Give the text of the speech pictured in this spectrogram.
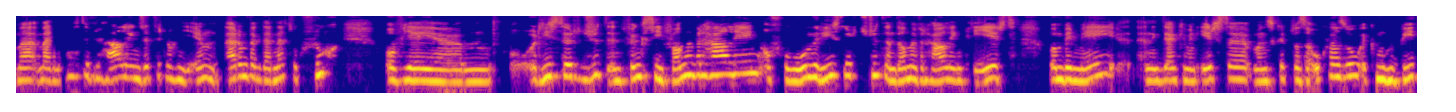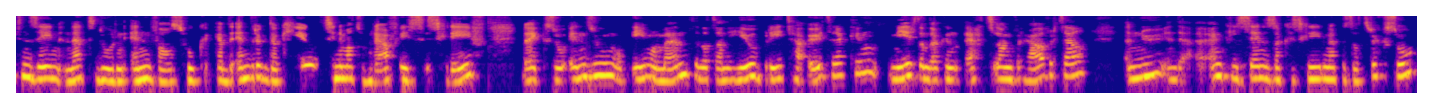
Maar, maar een echte verhaallijn zit er nog niet in. Daarom dat ik daarnet ook vroeg of jij um, research doet in functie van een verhaallijn of gewoon research doet en dan een verhaallijn creëert. Want bij mij, en ik denk in mijn eerste manuscript was dat ook wel zo, ik moet gebeten zijn net door een invalshoek. Ik heb de indruk dat ik heel cinematografisch schrijf, dat ik zo inzoom op één moment en dat dan heel breed ga uitrekken, meer dan dat ik een echt lang verhaal vertel. En nu, in de enkele scènes dat ik geschreven heb, is dat terug zo.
